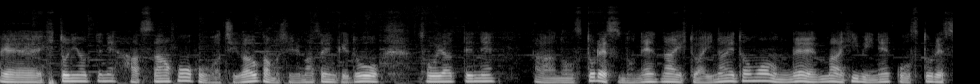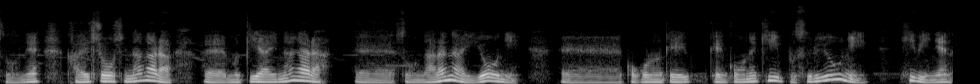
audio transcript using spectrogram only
えー、人によってね、発散方法は違うかもしれませんけど、そうやってね、あの、ストレスのね、ない人はいないと思うんで、まあ、日々ね、こう、ストレスをね、解消しながら、えー、向き合いながら、えー、そうならないように、えー、心の健康をね、キープするように、日々ね、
